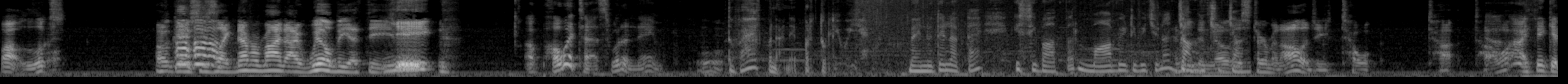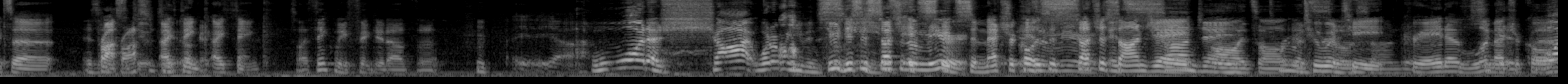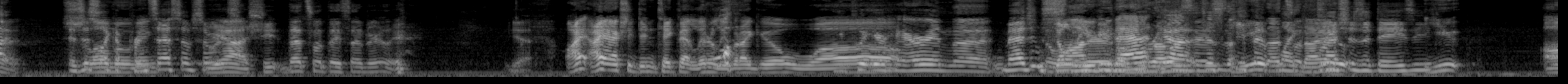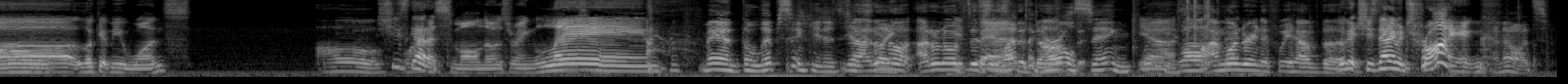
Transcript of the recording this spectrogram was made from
wow, looks. Okay, she's like, never mind. I will be a thief. Yeet. A poetess. What a name. Dwarf बनाने पर तुली हुई है. मैंने तो लगता है this terminology. Uh, I think it's a, prostitute. I think. I think. So I think we figured out the. Yeah. What a shot! What are we even Dude, this is seeing? such is a it's, mirror. it's symmetrical. It's this a is mirror. such a It's Sanjay Sanjay Oh, it's all through it's a so T. Sandra. Creative, Look at symmetrical. that. What? Is this like a princess of sorts? Yeah, she. That's what they said earlier. Yeah. I, I actually didn't take that literally, but I go, whoa. You put your hair in the. Imagine the Don't water you do and the that? Yeah, just keep You- it like what I fresh as a daisy. You Oh. uh, look at me once. Oh. She's what? got a small nose ring. Lame. Man, the lip syncing is just Yeah, I don't like, know. I don't know if this bad. is Let the, the, dub. girl sing, please. Yeah. Well, I'm wondering if we have the. look at she's not even trying. I know it's.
